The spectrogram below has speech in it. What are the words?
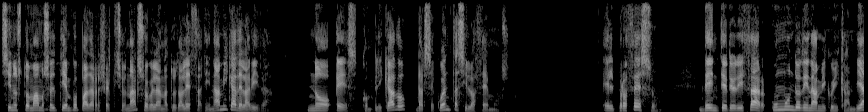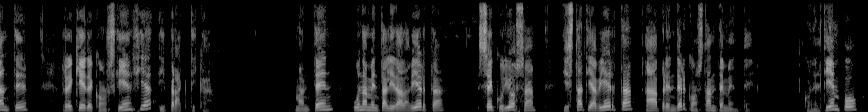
si nos tomamos el tiempo para reflexionar sobre la naturaleza dinámica de la vida. No es complicado darse cuenta si lo hacemos. El proceso de interiorizar un mundo dinámico y cambiante requiere conciencia y práctica. Mantén una mentalidad abierta, sé curiosa y estate abierta a aprender constantemente. Con el tiempo,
